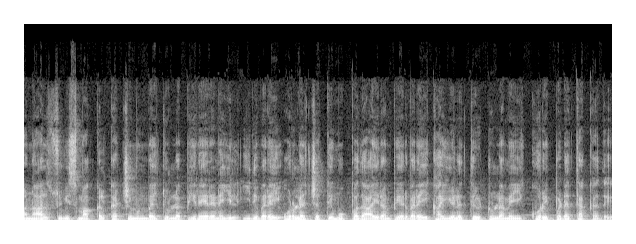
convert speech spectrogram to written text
ஆனால் சுவிஸ் மக்கள் கட்சி முன்வைத்துள்ள பிரேரணையில் இதுவரை ஒரு லட்சத்து முப்பதாயிரம் பேர் வரை கையெழுத்திட்டுள்ளமை குறிப்பிடத்தக்கது.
